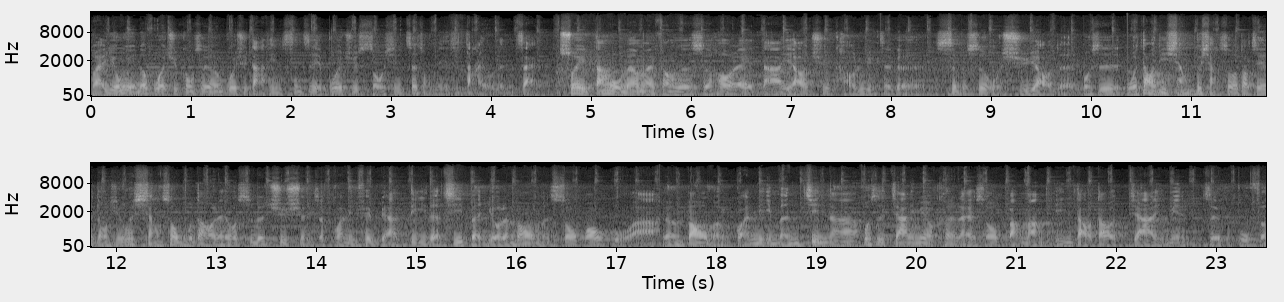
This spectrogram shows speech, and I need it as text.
来，永远都不会去公司，永远不会去大厅，甚至也不会去收信，这种人也是大有人在。所以当我们要买房子的时候嘞，大家也要去考虑这个是不是我需要的，或是我到底享不享受到这些东西。如果享受不到嘞，我是不是去选择管理费比较低的，基本有人帮我们收包裹啊，有人帮我们管理。门禁啊，或是家里面有客人来的时候，帮忙引导到家里面这个部分，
